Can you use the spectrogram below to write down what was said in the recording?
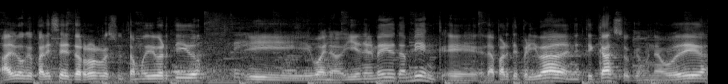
algo que parece de terror resulta muy divertido. Y bueno y en el medio también eh, la parte privada en este caso que es una bodega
